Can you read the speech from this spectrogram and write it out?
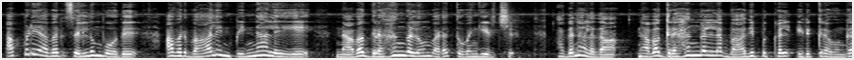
அப்படி அவர் செல்லும்போது அவர் வாலின் பின்னாலேயே நவகிரகங்களும் வர துவங்கிருச்சு. அதனால தான் நவகிரகங்களில் பாதிப்புகள் இருக்கிறவங்க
